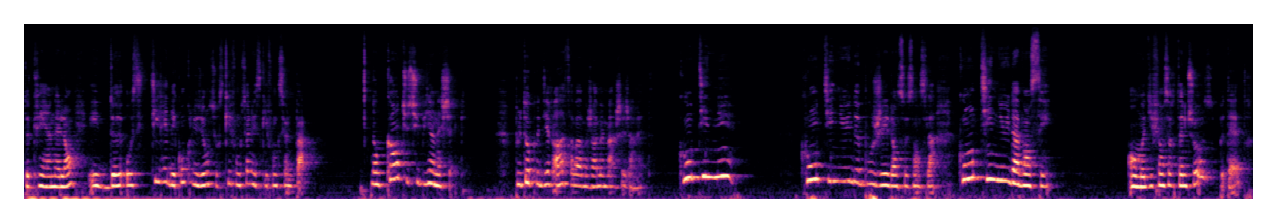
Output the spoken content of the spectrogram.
de créer un élan et de aussi tirer des conclusions sur ce qui fonctionne et ce qui ne fonctionne pas. Donc quand tu subis un échec, Plutôt que de dire ah ça va jamais marcher, j'arrête. Continue. Continue de bouger dans ce sens-là. Continue d'avancer. En modifiant certaines choses, peut-être,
